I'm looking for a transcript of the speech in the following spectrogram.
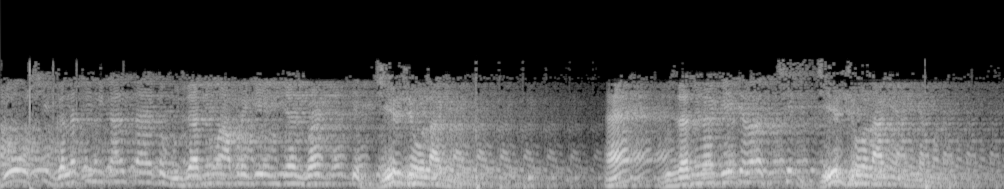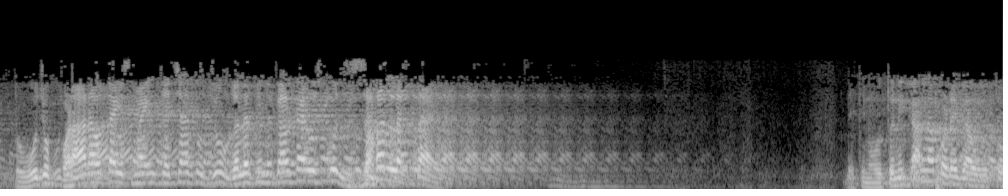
जो उसकी गलती निकालता है तो गुजराती में આપણે કે ઇમ્તિયાઝ ભાઈ કે ઝેર જેવો લાગે है गुजराती में कहे कि झेर जेवो लागे तो वो जो पढ़ा रहा होता है इस्माइल चचा तो जो गलती निकालता है उसको जहर लगता है लेकिन वो तो निकालना पड़ेगा, वो तो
